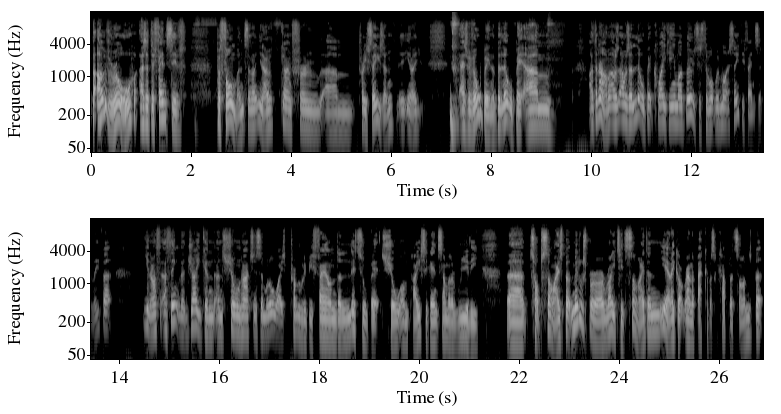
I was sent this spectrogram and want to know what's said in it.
But overall, as a defensive performance, and you know, going through um, pre-season, you know, as we've all been a little bit. Um, I don't know. I was I was a little bit quaking in my boots as to what we might see defensively, but you know, I, th- I think that Jake and, and Sean Hutchinson will always probably be found a little bit short on pace against some of the really uh, top sides. But Middlesbrough are a rated side, and yeah, they got round the back of us a couple of times. But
